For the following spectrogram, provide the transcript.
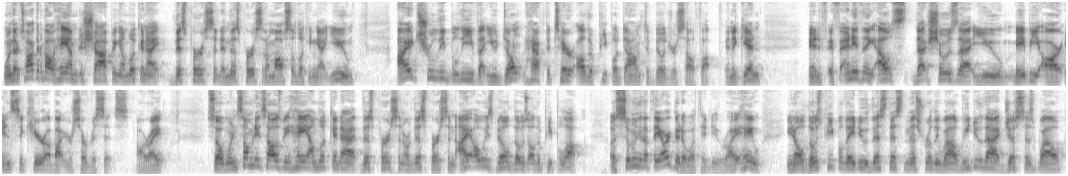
when they're talking about, hey, I'm just shopping, I'm looking at this person and this person, I'm also looking at you, I truly believe that you don't have to tear other people down to build yourself up. And again, and if, if anything else, that shows that you maybe are insecure about your services, all right? So when somebody tells me, hey, I'm looking at this person or this person, I always build those other people up assuming that they are good at what they do, right? Hey, you know, those people, they do this, this, and this really well. We do that just as well.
